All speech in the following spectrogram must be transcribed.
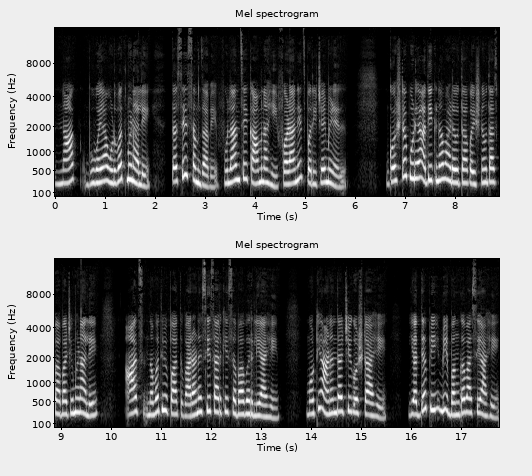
नाक भुवया उडवत म्हणाले. तसेच समजावे. फुलांचे काम नाही फळानेच परिचय मिळेल. गोष्ट पुढे अधिक न वाढवता वैष्णवदास बाबाजी म्हणाले आज नवद्वीपात वाराणसी सारखी सभा भरली आहे. मोठी आनंदाची गोष्ट आहे. यद्यपि मी बंगवासी आहे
